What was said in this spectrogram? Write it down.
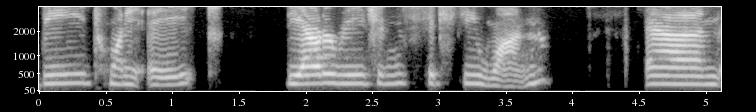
B 28, the outer region 61 and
